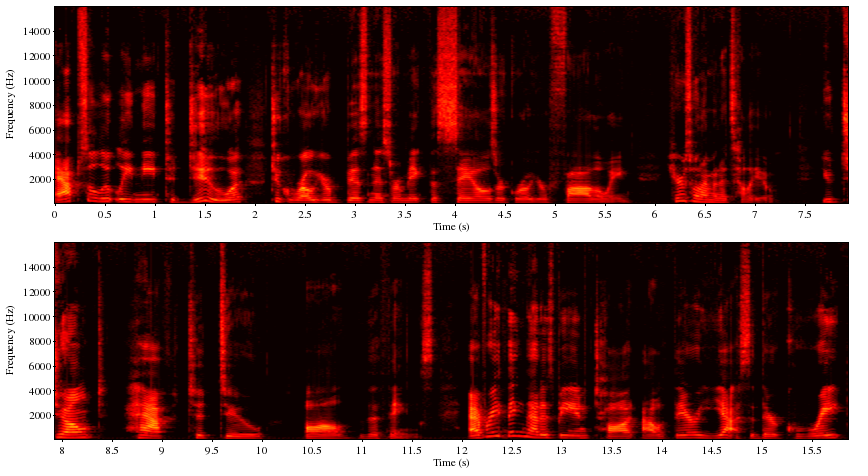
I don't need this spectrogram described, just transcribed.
absolutely need to do to grow your business or make the sales or grow your following. Here's what I'm going to tell you. You don't have to do all the things. Everything that is being taught out there, yes, they're great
